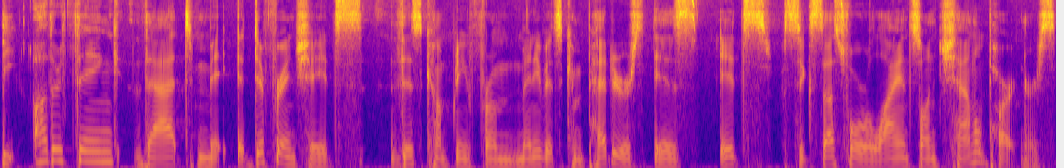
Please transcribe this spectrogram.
The other thing that differentiates this company from many of its competitors is its successful reliance on channel partners.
